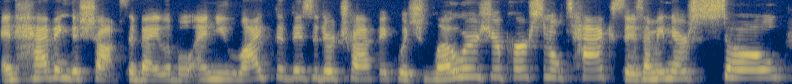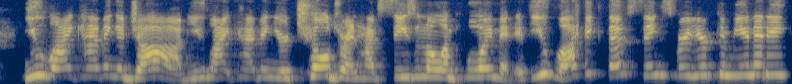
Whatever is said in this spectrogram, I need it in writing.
and having the shops available and you like the visitor traffic which lowers your personal taxes. I mean there's so you like having a job. You like having your children have seasonal employment. If you like those things for your community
